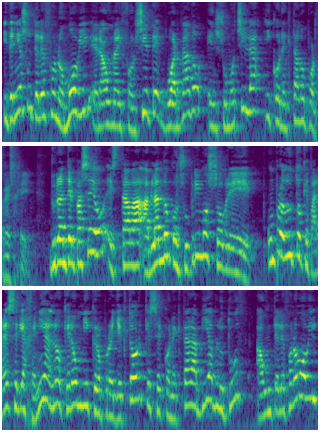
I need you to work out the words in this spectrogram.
y tenía su teléfono móvil, era un iPhone 7, guardado en su mochila y conectado por 3G. Durante el paseo estaba hablando con su primo sobre un producto que para él sería genial, ¿no? Que era un microproyector que se conectara vía Bluetooth a un teléfono móvil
